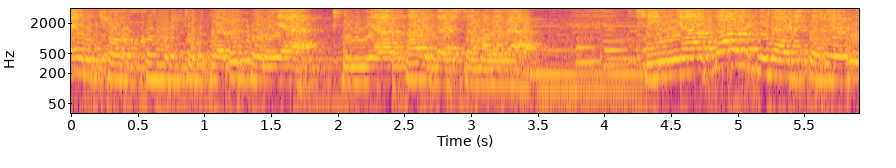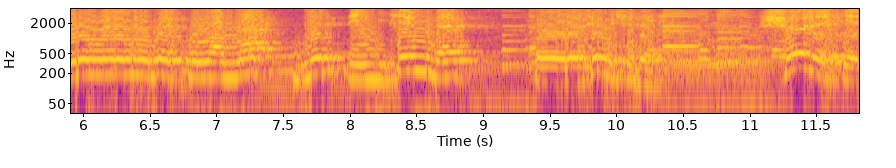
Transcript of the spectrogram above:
en çok konuştukları konuya, kimyasal ilaçlamalara. Kimyasal ilaçları ürünlerimizde kullanmak bir eğitim ve öğretim işidir. Şöyle ki,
